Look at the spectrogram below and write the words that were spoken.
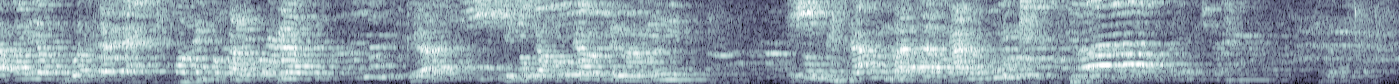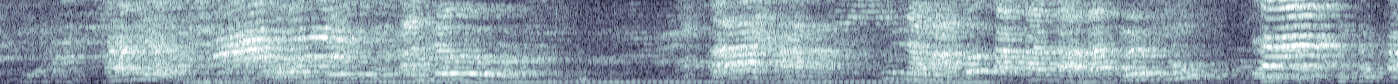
atau yang buat ekek kok dipegang-pegang ya dipegang-pegang dengan ini. Itu bisa membatalkan wudhu paham ya? Oke lanjut. Ah sudah masuk tata cara berwudhu beserta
